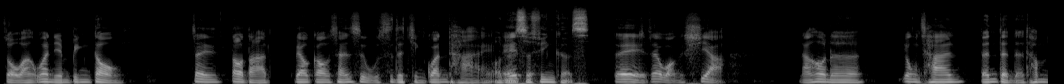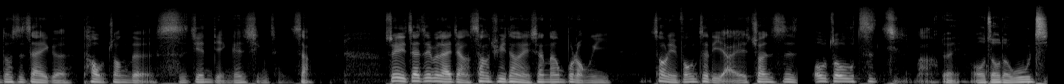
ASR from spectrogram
走完万年冰洞，再到达标高三四五四的景观台，哎，是 Sphinx，对，再往下，然后呢？用餐等等的，他们都是在一个套装的时间点跟行程上，所以在这边来讲，上去一趟也相当不容易。少女峰这里啊，也算是欧洲之极嘛，对，欧洲的屋脊，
